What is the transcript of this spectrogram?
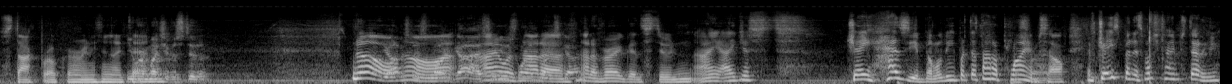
stockbroker or anything like You that. You weren't much of a student? No, You're no, a smart guy, so I you was just not one a Scott? not a very good student. I, I just Jay has the ability, but does not apply That's right. himself. If Jay spent as much time studying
